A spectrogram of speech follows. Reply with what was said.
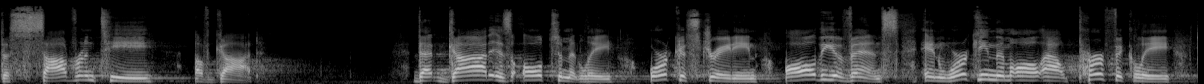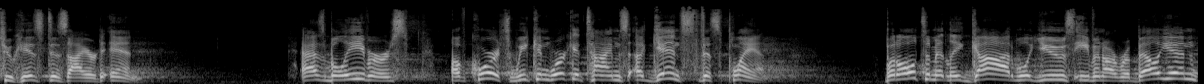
the sovereignty of God. That God is ultimately orchestrating all the events and working them all out perfectly to his desired end. As believers, of course, we can work at times against this plan. But ultimately, God will use even our rebellion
